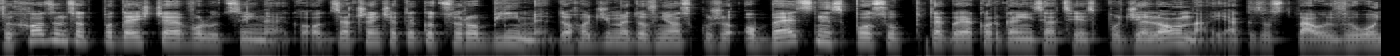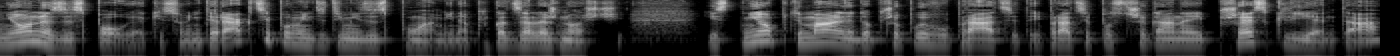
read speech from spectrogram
Wychodząc od podejścia ewolucyjnego, od zaczęcia tego, co robimy, dochodzimy do wniosku, że obecny sposób tego, jak organizacja jest podzielona, jak zostały wyłonione zespoły, jakie są interakcje pomiędzy tymi zespołami, na przykład zależności, jest nieoptymalny do przepływu pracy, tej pracy postrzeganej przez klienta,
